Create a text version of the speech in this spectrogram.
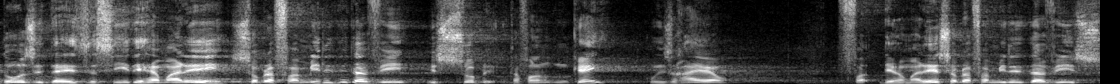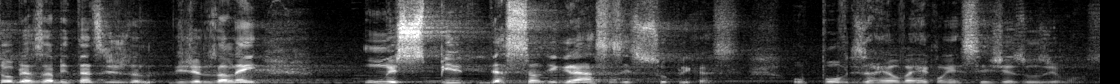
12, 10 diz assim: E derramarei sobre a família de Davi e sobre. Está falando com quem? Com Israel. Derramarei sobre a família de Davi e sobre os habitantes de Jerusalém um espírito de ação de graças e súplicas. O povo de Israel vai reconhecer Jesus, irmãos.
